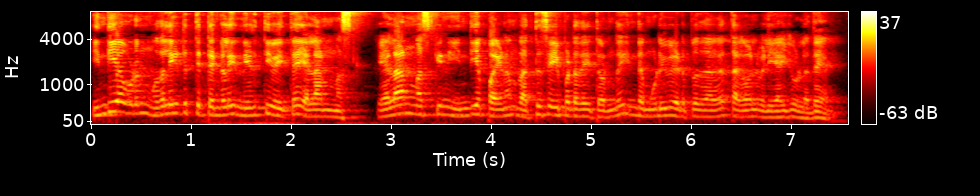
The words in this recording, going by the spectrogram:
இந்தியாவுடன் முதலீட்டு திட்டங்களை நிறுத்தி வைத்த எலான் மஸ்க். எலான் மஸ்கின் இந்திய பயணம் ரத்து செய்யப்பட்டதைத் தொடர்ந்து இந்த முடிவு எடுப்பதாக தகவல் வெளியாகியுள்ளது.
